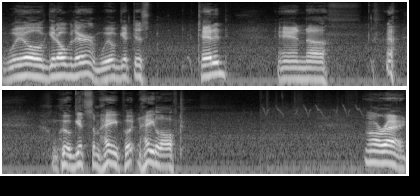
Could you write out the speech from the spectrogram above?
we'll get over there and we'll get this tedded and uh, we'll get some hay put in hayloft. All right.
